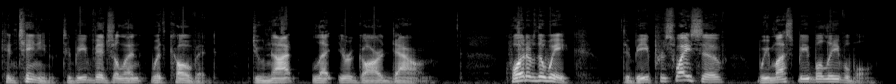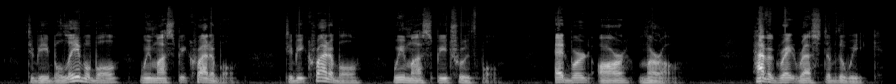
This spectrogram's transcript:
continue to be vigilant with COVID. Do not let your guard down. Quote of the week To be persuasive, we must be believable. To be believable, we must be credible. To be credible, we must be truthful. Edward R. Murrow. Have a great rest of the week.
